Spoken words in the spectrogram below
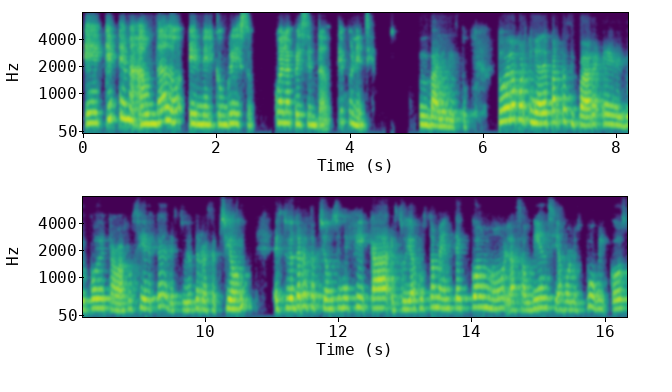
eh, ¿qué tema ha ahondado en el Congreso? ¿Cuál ha presentado? ¿Qué ponencia? Vale, listo. Tuve la oportunidad de participar en el grupo de trabajo 7 de estudios de recepción. Estudios de recepción significa estudiar justamente cómo las audiencias o los públicos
